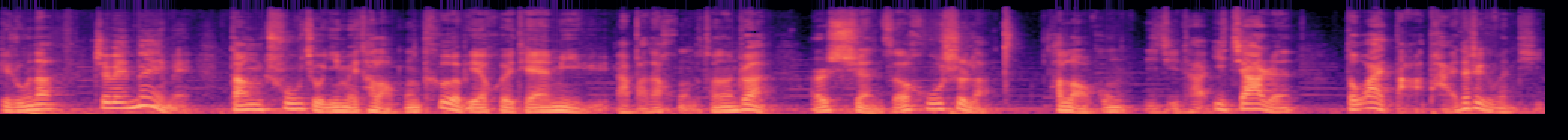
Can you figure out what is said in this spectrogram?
比如呢，这位妹妹当初就因为她老公特别会甜言蜜语啊，把她哄得团团转，而选择忽视了她老公以及她一家人都爱打牌的这个问题。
